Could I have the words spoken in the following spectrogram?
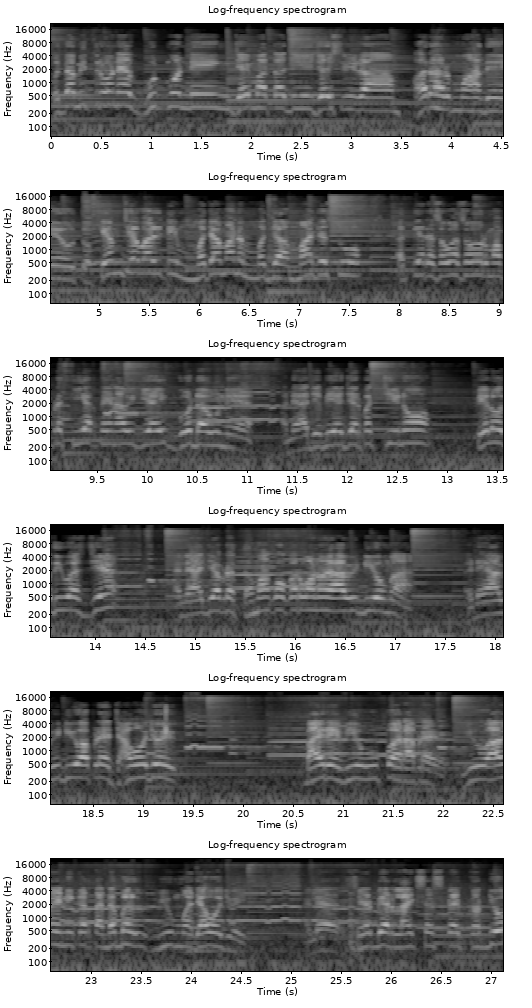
બધા મિત્રોને ગુડ મોર્નિંગ જય માતાજી, જય શ્રી રામ હર હર મહાદેવ. તો કેમ છે વાલટી? મજામાં ને મજામાં જશું અત્યારે સવાર સવારમાં આપણે તૈયાર થઈને આવી ગયા ગોડાઉને. અને આજે બે હજાર પચીસ નો પેલો દિવસ છે. અને આજે આપણે ધમાકો કરવાનો આ વિડીયોમાં. અને આ વીડિયો આપણે જાવો જોઈએ બાયરે વ્યૂ ઉપર આપણે વ્યૂ આવે નહીં કરતા ડબલ વ્યૂમાં જાવો જોઈએ એટલે શેર બેર લાઈક સબસ્ક્રાઈબ કરજો.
